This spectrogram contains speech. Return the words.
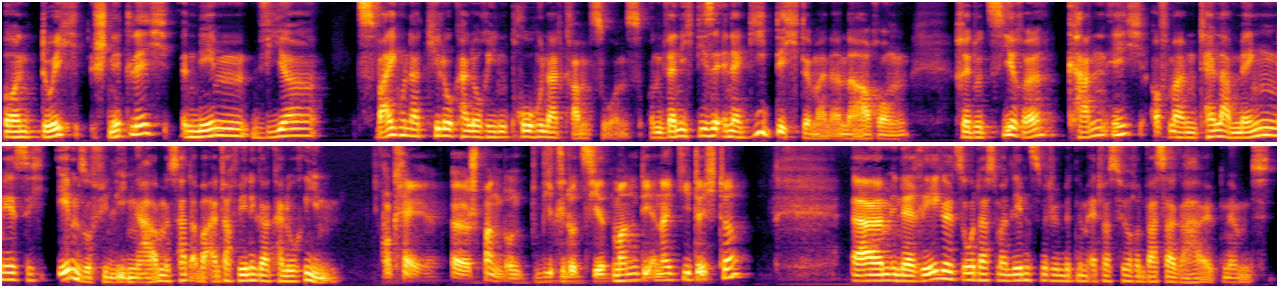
Und durchschnittlich nehmen wir 200 Kilokalorien pro 100 Gramm zu uns. Und wenn ich diese Energiedichte meiner Nahrung reduziere, kann ich auf meinem Teller mengenmäßig ebenso viel liegen haben. Es hat aber einfach weniger Kalorien. Okay, äh, spannend. Und wie reduziert man die Energiedichte? Ähm, in der Regel so, dass man Lebensmittel mit einem etwas höheren Wassergehalt nimmt.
